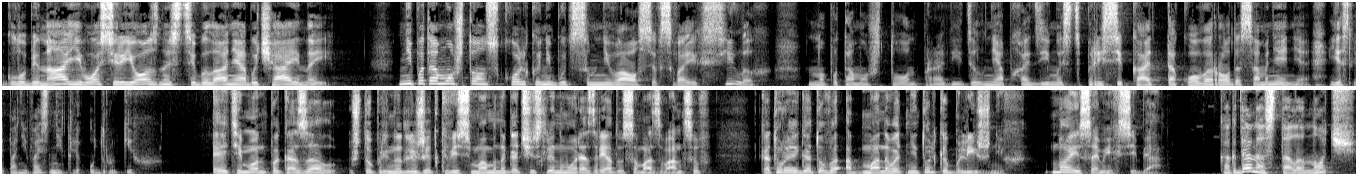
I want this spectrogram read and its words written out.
глубина его серьезности была необычайной. Не потому, что он сколько-нибудь сомневался в своих силах, но потому, что он провидел необходимость пресекать такого рода сомнения, если бы они возникли у других. Этим он показал, что принадлежит к весьма многочисленному разряду самозванцев, которые готовы обманывать не только ближних, но и самих себя. Когда настала ночь,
